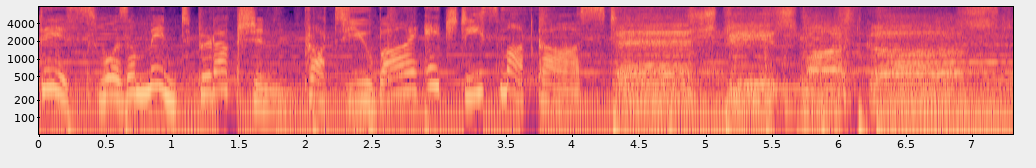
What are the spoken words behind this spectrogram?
This was a Mint production brought to you by HT Smartcast. HT Smartcast.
